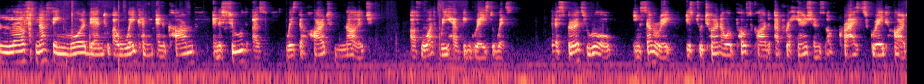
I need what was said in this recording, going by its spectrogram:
loves nothing more than to awaken and calm and soothe us with the heart knowledge of what we have been graced with. The Spirit's role, in summary, is to turn our postcard apprehensions of Christ's great heart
